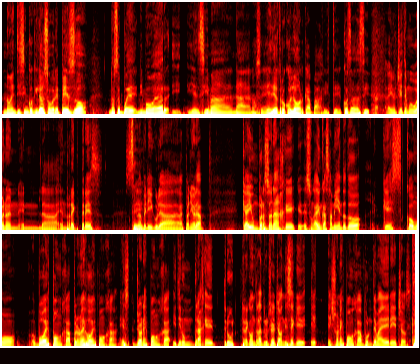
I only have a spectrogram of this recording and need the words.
95 kilos de sobrepeso, no se puede ni mover y, y encima nada, no sé, es de otro color capaz, ¿viste? Cosas así. Hay un chiste muy bueno en, en, la, en Rec 3, Sí. una película española, que hay un personaje, que es un, hay un casamiento todo, que es como Bob Esponja, pero no es Bob Esponja, es John Esponja y tiene un traje tru, recontra trucho. El chabón dice que eh, es John Esponja por un tema de derechos.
